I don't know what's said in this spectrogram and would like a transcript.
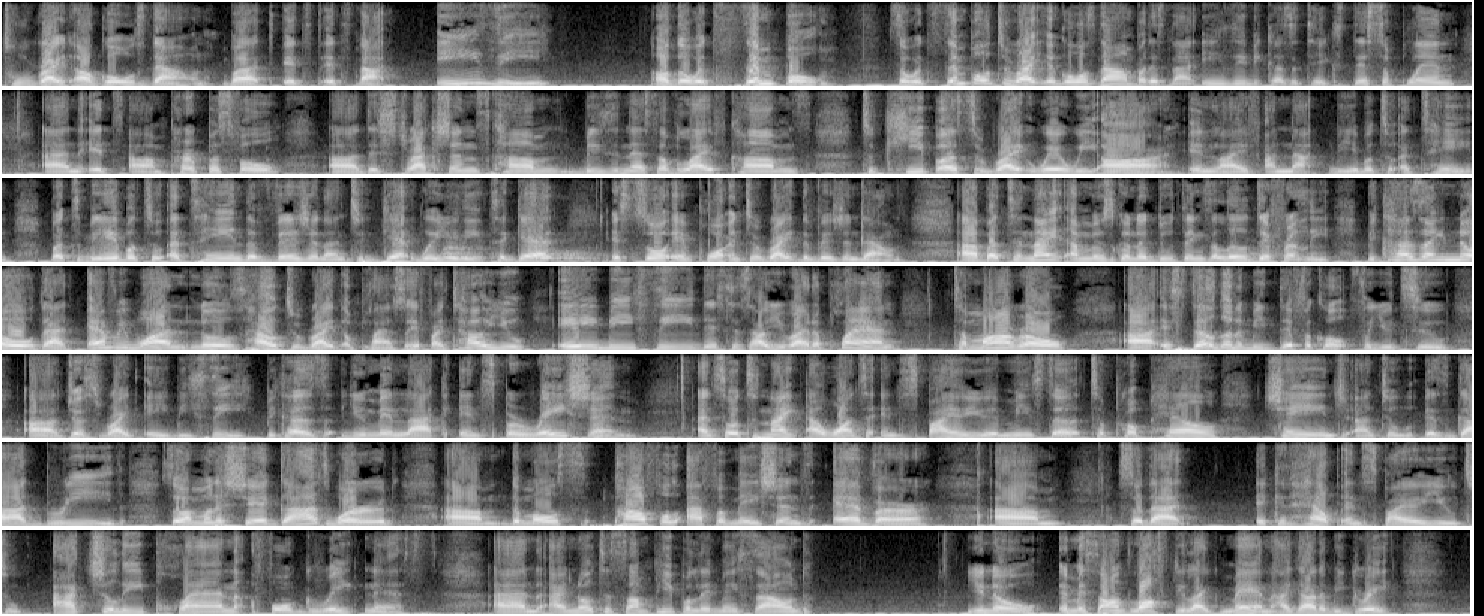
to write our goals down. But it's, it's not easy, although it's simple. So it's simple to write your goals down, but it's not easy because it takes discipline and it's um, purposeful. Uh, distractions come, busyness of life comes to keep us right where we are in life and not be able to attain. But to be able to attain the vision and to get where you need to get, it's so important to write the vision down. Uh, but tonight I'm just going to do things a little differently because I know that everyone knows how to write a plan. So if I tell you A, B, C, this is how you write a plan, tomorrow uh, it's still going to be difficult for you to uh, just write ABC because you may lack inspiration. And so tonight I want to inspire you. It means to, to propel change and to is God breathe. So I'm going to share God's word, um, the most powerful affirmations ever, um, so that it can help inspire you to actually plan for greatness. And I know to some people it may sound you know, it may sound lofty like, man, I got to be great.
